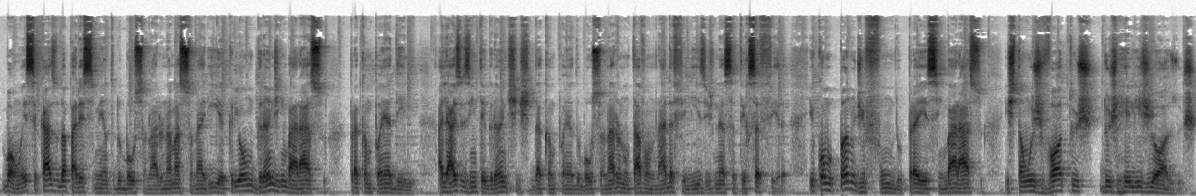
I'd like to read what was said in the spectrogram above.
Bom, esse caso do aparecimento do Bolsonaro na maçonaria criou um grande embaraço para a campanha dele. Aliás, os integrantes da campanha do Bolsonaro não estavam nada felizes nessa terça-feira. E como pano de fundo para esse embaraço estão os votos dos religiosos.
